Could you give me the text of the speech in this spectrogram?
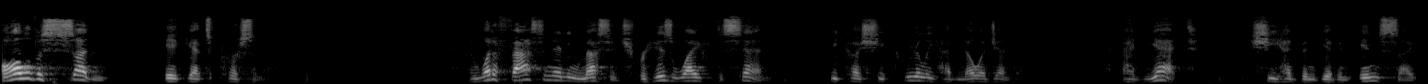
All of a sudden, it gets personal. And what a fascinating message for his wife to send because she clearly had no agenda. And yet, she had been given insight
